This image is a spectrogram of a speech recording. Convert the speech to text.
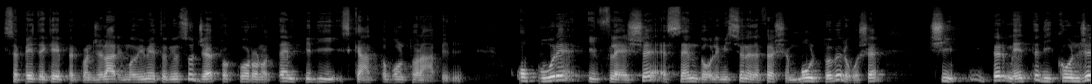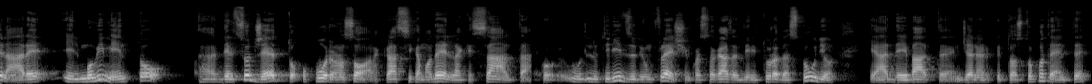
Sapete che per congelare il movimento di un soggetto occorrono tempi di scatto molto rapidi. Oppure il flash, essendo l'emissione del flash molto veloce, ci permette di congelare il movimento eh, del soggetto, oppure, non so, la classica modella che salta. Ecco, l'utilizzo di un flash, in questo caso addirittura da studio, che ha dei watt in genere piuttosto potente,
